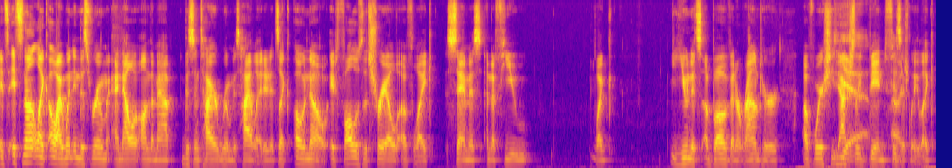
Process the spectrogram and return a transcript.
It's it's not like oh I went in this room and now on the map this entire room is highlighted. It's like oh no, it follows the trail of like Samus and a few like units above and around her of where she's actually been I know what you physically. Like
